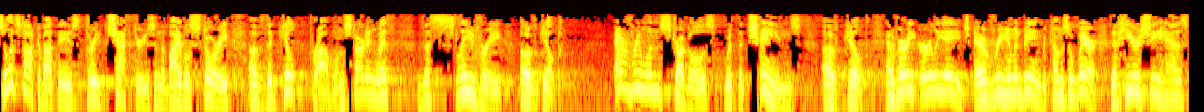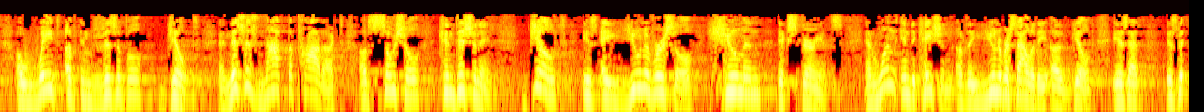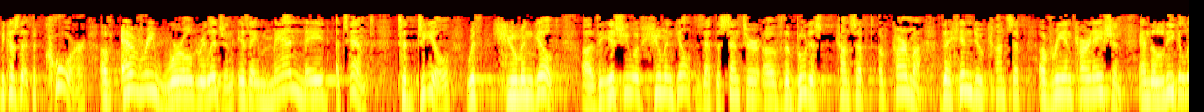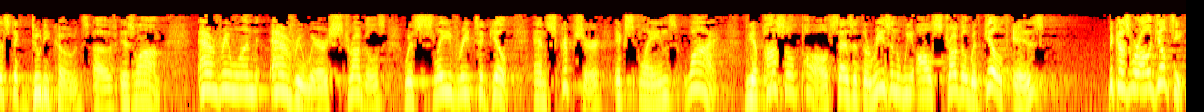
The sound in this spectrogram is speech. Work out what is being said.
So let's talk about these three chapters in the Bible story of the guilt problem, starting with the slavery of guilt. Everyone struggles with the chains of guilt. At a very early age, every human being becomes aware that he or she has a weight of invisible guilt. And this is not the product of social conditioning. Guilt is a universal human experience. And one indication of the universality of guilt is that is that because at the core of every world religion is a man made attempt to deal with human guilt. Uh, the issue of human guilt is at the center of the Buddhist concept of karma, the Hindu concept of reincarnation, and the legalistic duty codes of Islam. Everyone everywhere struggles with slavery to guilt, and Scripture explains why. The Apostle Paul says that the reason we all struggle with guilt is because we're all guilty.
